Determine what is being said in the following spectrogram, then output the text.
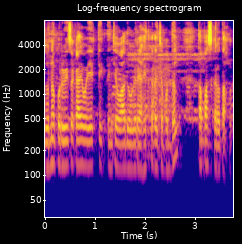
जुनं पूर्वीचं काय वैयक्तिक त्यांचे वाद वगैरे आहेत का त्याच्याबद्दल तपास करत आहोत.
